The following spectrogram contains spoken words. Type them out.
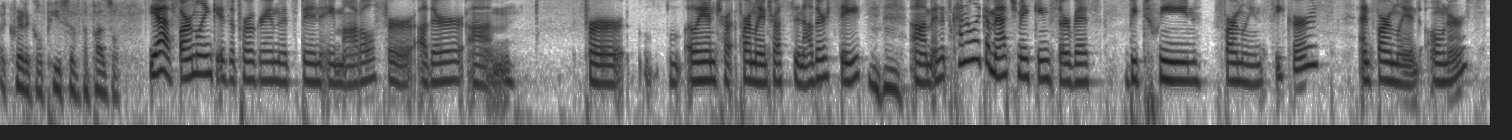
a, critical piece of the puzzle. Yeah, Farm Link is a program that's been a model for other um, for land tr- farmland trusts in other states, mm-hmm. um, and it's kind of like a matchmaking service between farmland seekers and farmland owners.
